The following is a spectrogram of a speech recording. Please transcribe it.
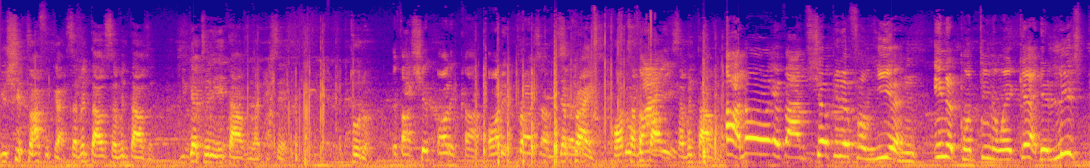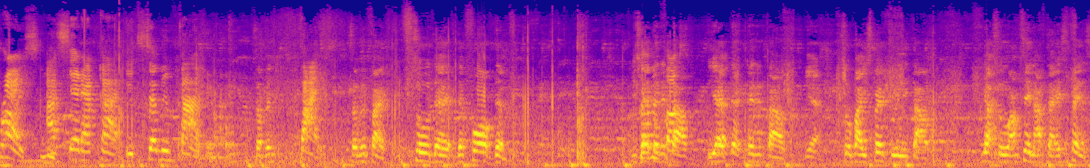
You ship to Africa, 7,000, 7,000. You get 28,000, like you said. Total. If I ship all the car, all the price I'm The selling, price, for to buy 7,000, it. 7,000. Ah, no, if I'm shipping it from here in a container, when it get the least price, I sell that car is seven five. Seven, Five. seven five. So the, the four of them, you get Seven 30,000. Yeah. get 30,000. Yeah. So, but you spend 20,000. Yeah, so I'm saying after expense.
